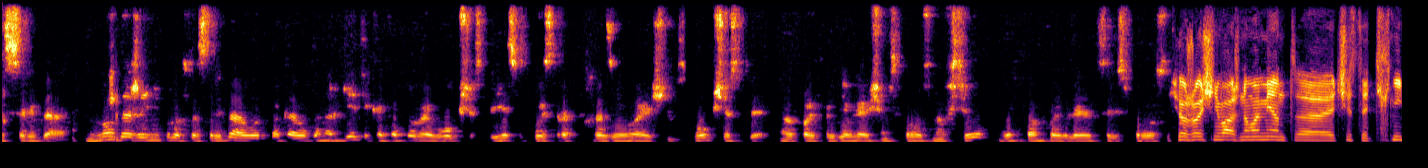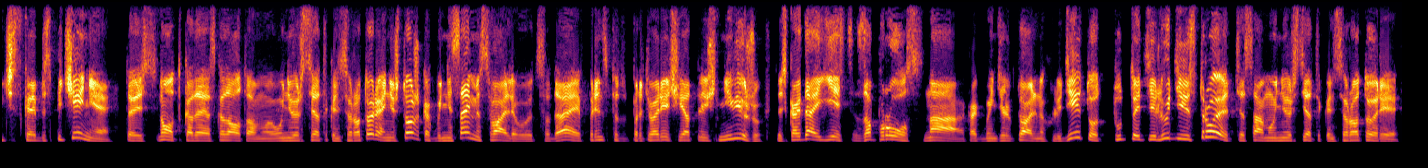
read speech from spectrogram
среда. Но даже не просто среда, а вот такая вот энергетика, которая в обществе, есть в быстро развивающемся обществе, э, предъявляющем спрос на все, вот там появляется и спрос. Еще же очень важный момент э, чисто техническое обеспечение. То есть, ну вот когда я сказал там университеты, консерватории, они же тоже как бы не сами сваливаются, да, и в принципе тут противоречий я отлично не вижу. То есть когда есть запрос на как бы интеллектуальных людей, то тут эти люди и строят те самые университеты, консерватории.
